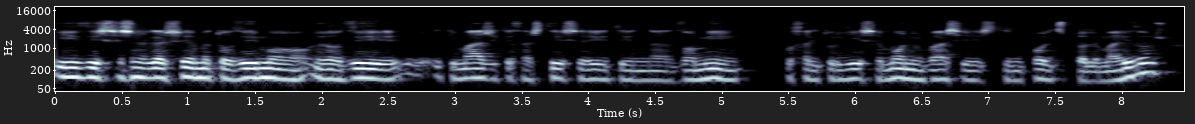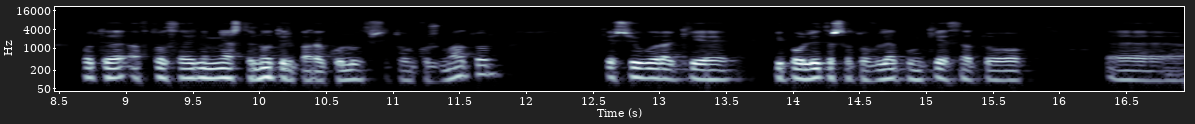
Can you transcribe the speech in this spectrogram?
ήδη στη συνεργασία με το Δήμο ΕΟΔΗ ετοιμάζει και θα στήσει την δομή που θα λειτουργεί σε μόνη βάση στην πόλη της Πτολεμαΐδος Οπότε αυτό θα είναι μια στενότερη παρακολούθηση των κρουσμάτων και σίγουρα και οι πολίτες θα το βλέπουν και θα, το, ε,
